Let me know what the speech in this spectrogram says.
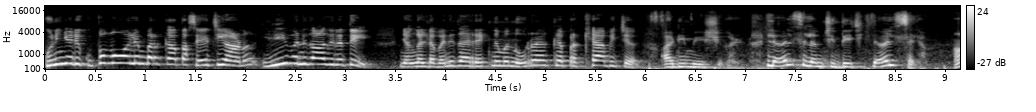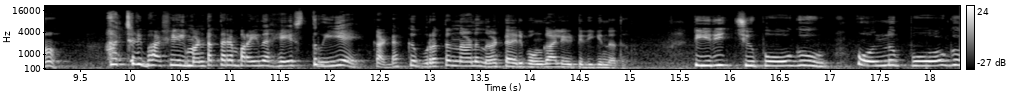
കുനിഞ്ഞൊരു കുപ്പ പോലും പറക്കാത്ത സേച്ചിയാണ് ഈ വനിതാ ദിനത്തിൽ ഞങ്ങളുടെ വനിതാ രത്നമെന്ന് ഉറക്കെ പ്രഖ്യാപിച്ച് അടിമേഷുകൾ ലാൽസലം ചിന്തിച്ച് ലാൽസലം ആ. അച്ചടി ഭാഷയിൽ മണ്ടത്തരം പറയുന്ന ഹേ സ്ത്രീയെ കടക്ക് പുറത്തെന്നാണ് നാട്ടുകാർ പൊങ്കാലയിട്ടിരിക്കുന്നത് തിരിച്ചു പോകൂ ഒന്ന് പോകൂ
